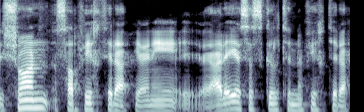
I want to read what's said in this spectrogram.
شلون صار في اختلاف؟ يعني على أي أساس قلت إنه في اختلاف؟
